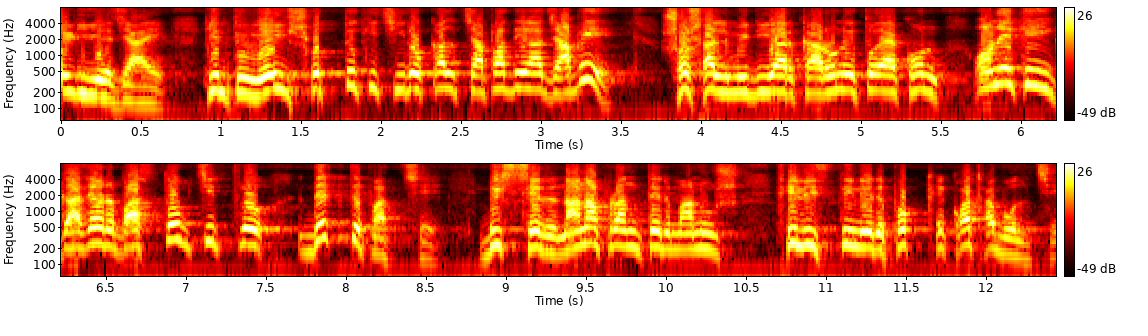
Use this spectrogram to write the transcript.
এড়িয়ে যায়। কিন্তু এই সত্য কি চিরকাল চাপা দেওয়া যাবে? সোশ্যাল মিডিয়ার কারণে তো এখন অনেকেই গাজার বাস্তব চিত্র দেখতে পাচ্ছে। বিশ্বের নানা প্রান্তের মানুষ ফিলিস্তিনের পক্ষে কথা বলছে।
